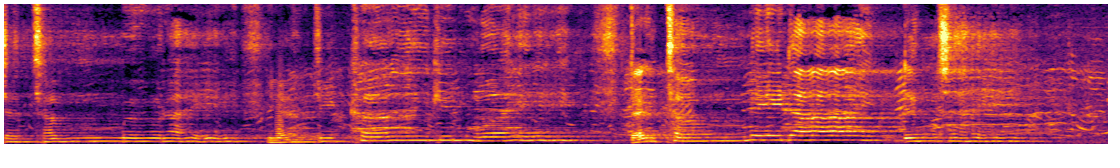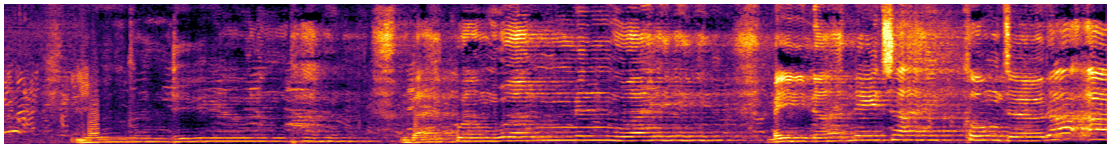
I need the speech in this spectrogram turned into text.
จะทำเมื่อไร อย่างที่เคยคิดไว้ แต่ทำไม่ได้ดังใจ อยู่คนเดียวลำพังแบกความหวังนั้นไว้ ไม่นานในใจคงจะระอา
